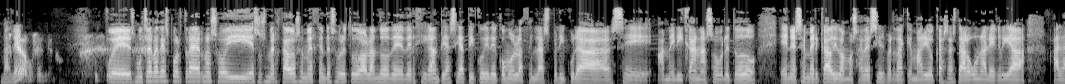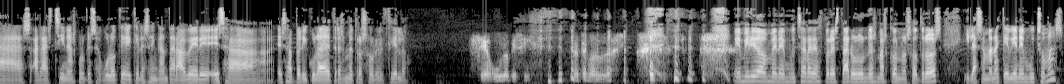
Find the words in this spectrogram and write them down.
¿Vale? Quedamos en Pues muchas gracias por traernos hoy esos mercados emergentes, sobre todo hablando de, del gigante asiático y de cómo lo hacen las películas eh, americanas, sobre todo en ese mercado. Y vamos a ver si es verdad que Mario Casas da alguna alegría a las, a las chinas, porque seguro que, les encantará ver esa, esa película de tres metros sobre el cielo. Seguro que sí, no tengo dudas. Emilio Domenech, muchas gracias por estar un lunes más con nosotros y la semana que viene mucho más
